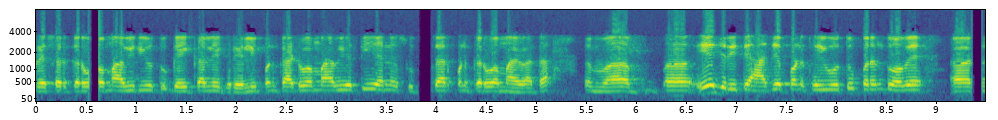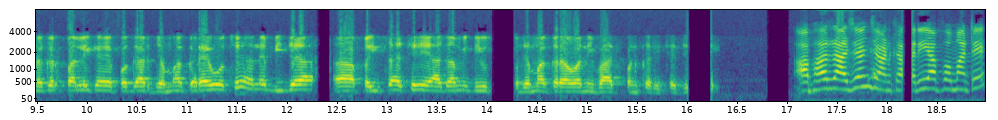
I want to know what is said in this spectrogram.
પ્રેશર કરવામાં આવી રહ્યું હતું. ગઈકાલે એક રેલી પણ કાઢવામાં આવી હતી અને સુધાર પણ કરવામાં આવ્યા હતા. એ જ રીતે આજે પણ થયું હતું, પરંતુ હવે નગરપાલિકાએ પગાર જમા કરાવ્યો છે અને બીજા પૈસા છે એ આગામી દિવસો જમા કરાવવાની વાત પણ કરી છે. આભાર, રાજન. જાણકારી આપવા માટે?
